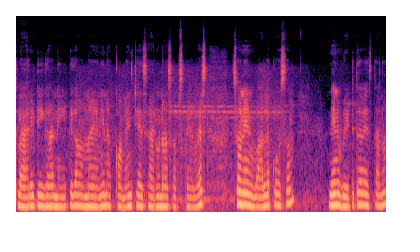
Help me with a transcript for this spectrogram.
క్లారిటీగా నీట్గా ఉన్నాయని నాకు కామెంట్ చేశారు నా సబ్స్క్రైబర్స్. సో నేను వాళ్ళ కోసం నేను వేటితో వేస్తాను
